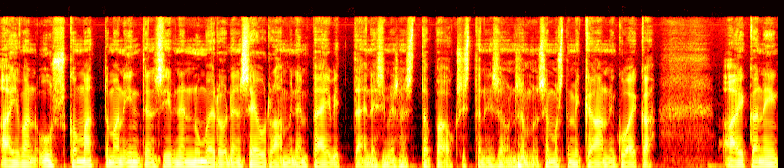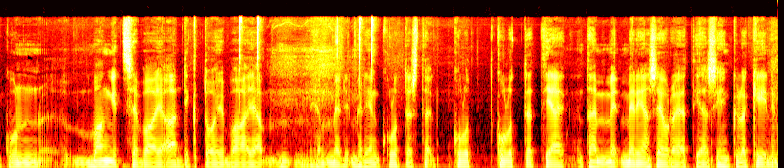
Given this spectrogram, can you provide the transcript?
aivan uskomattoman intensiivinen numeroiden seuraaminen päivittäin esimerkiksi näistä tapauksista, niin se on mm. semmoista, mikä on niin kuin aika, aika niin kuin vangitsevaa ja addiktoivaa ja, ja median kuluttajista, kulut, kuluttajat jää, tai median seuraajat jää siihen kyllä kiinni,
